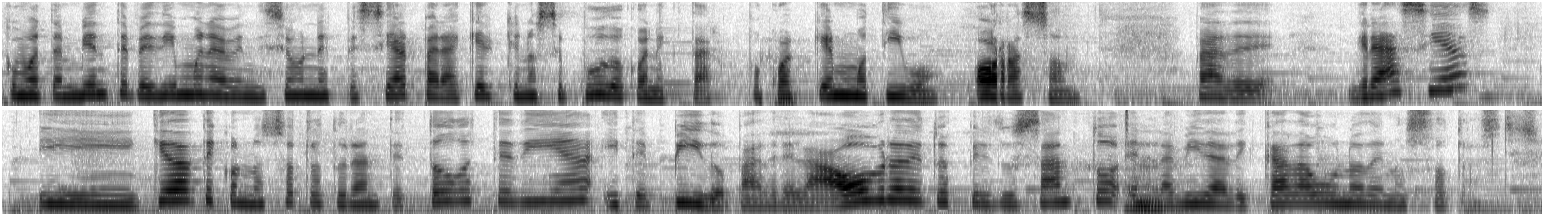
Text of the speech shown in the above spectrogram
como también te pedimos una bendición especial para aquel que no se pudo conectar por cualquier motivo o razón. Padre, gracias y quédate con nosotros durante todo este día y te pido, Padre, la obra de tu Espíritu Santo en la vida de cada uno de nosotros.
